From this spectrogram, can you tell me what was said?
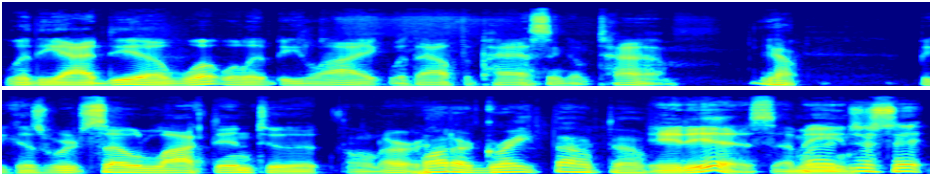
with the idea of what will it be like without the passing of time Yeah because we're so locked into it on earth. What a great thought, though. It is. I Well, mean, just it,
